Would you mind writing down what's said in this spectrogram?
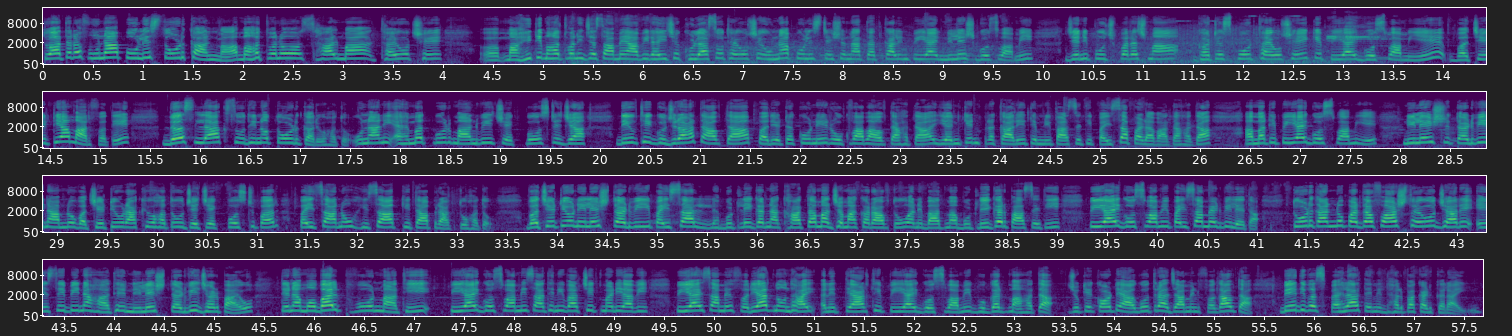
તો આ તરફ ઉના પોલીસ તોડકાંડમાં મહત્વનો હાલમાં થયો છે. માહિતી મહત્વની જે સામે આવી રહી છે, ખુલાસો થયો છે ઉના પોલીસ સ્ટેશનના તત્કાલીન પીઆઈ નિલેશ ગોસ્વામી, જેની પૂછપરછમાં ઘટસ્ફોટ થયો છે કે પીઆઈ ગોસ્વામીએ વચેટિયા મારફતે દસ લાખ સુધીનો તોડ કર્યો હતો. ઉનાની અહેમદપુર માંડવી ચેકપોસ્ટ, જ્યાં દીવથી ગુજરાત આવતા પર્યટકોને રોકવામાં આવતા હતા, યનકેન પ્રકારે તેમની પાસેથી પૈસા પડાવાતા હતા. આ માટે પીઆઈ ગોસ્વામીએ નિલેશ તડવી નામનો વચેટિયો રાખ્યો હતો, જે ચેકપોસ્ટ પર પૈસાનો હિસાબ કિતાબ રાખતો હતો. વચેટિયો નિલેશ તડવી પૈસા બુટલેગરના ખાતામાં જમા કરાવતો અને બાદમાં બુટલેગર પાસેથી પીઆઈ ગોસ્વામી પૈસા મેળવી લેતા તોડકાંડનો પર્દાફાશ થયો જ્યારે એસીબીના હાથે નિલેશ તડવી ઝડપાયો. તેના મોબાઈલ ફોનમાંથી પીઆઈ ગોસ્વામી સાથેની વાતચીત મળી આવી. પીઆઈ સામે ફરિયાદ નોંધાઈ અને ત્યારથી પીઆઈ ગોસ્વામી ભૂગર્ભમાં હતા, જોકે કોર્ટે આગોતરા જામીન ફગાવતા બે દિવસ પહેલા તેની ધરપકડ કરાઈ.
